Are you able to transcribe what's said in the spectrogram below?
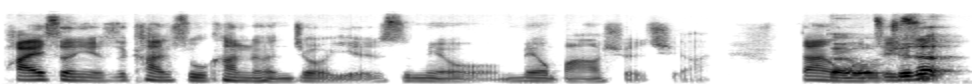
Python 也是看书看了很久，也是没有没有把它学起来。但，我觉得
